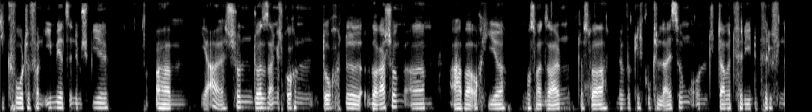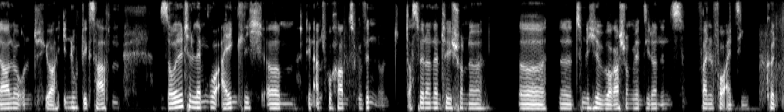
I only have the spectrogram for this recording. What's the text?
die Quote von ihm jetzt in dem Spiel. Ähm, ja, schon, du hast es angesprochen, doch eine Überraschung. Ähm, aber auch hier muss man sagen, das war eine wirklich gute Leistung und damit verdient im Viertelfinale und ja, in Ludwigshafen sollte Lemgo eigentlich ähm, den Anspruch haben zu gewinnen. Und das wäre dann natürlich schon eine, äh, eine ziemliche Überraschung, wenn sie dann ins Final Four einziehen könnten.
